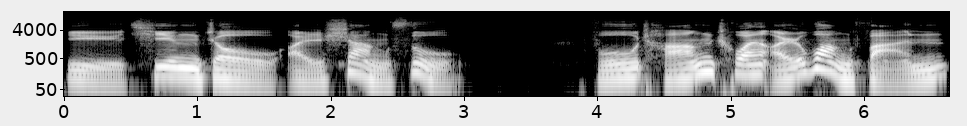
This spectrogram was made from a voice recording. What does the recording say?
与轻舟而上溯。夫长川而忘返，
